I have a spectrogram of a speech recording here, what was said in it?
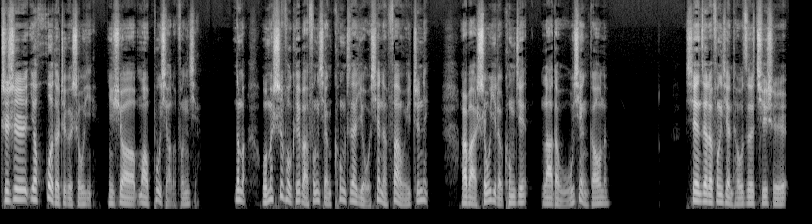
只是要获得这个收益，你需要冒不小的风险。那么，我们是否可以把风险控制在有限的范围之内，而把收益的空间拉到无限高呢？现在的风险投资其实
